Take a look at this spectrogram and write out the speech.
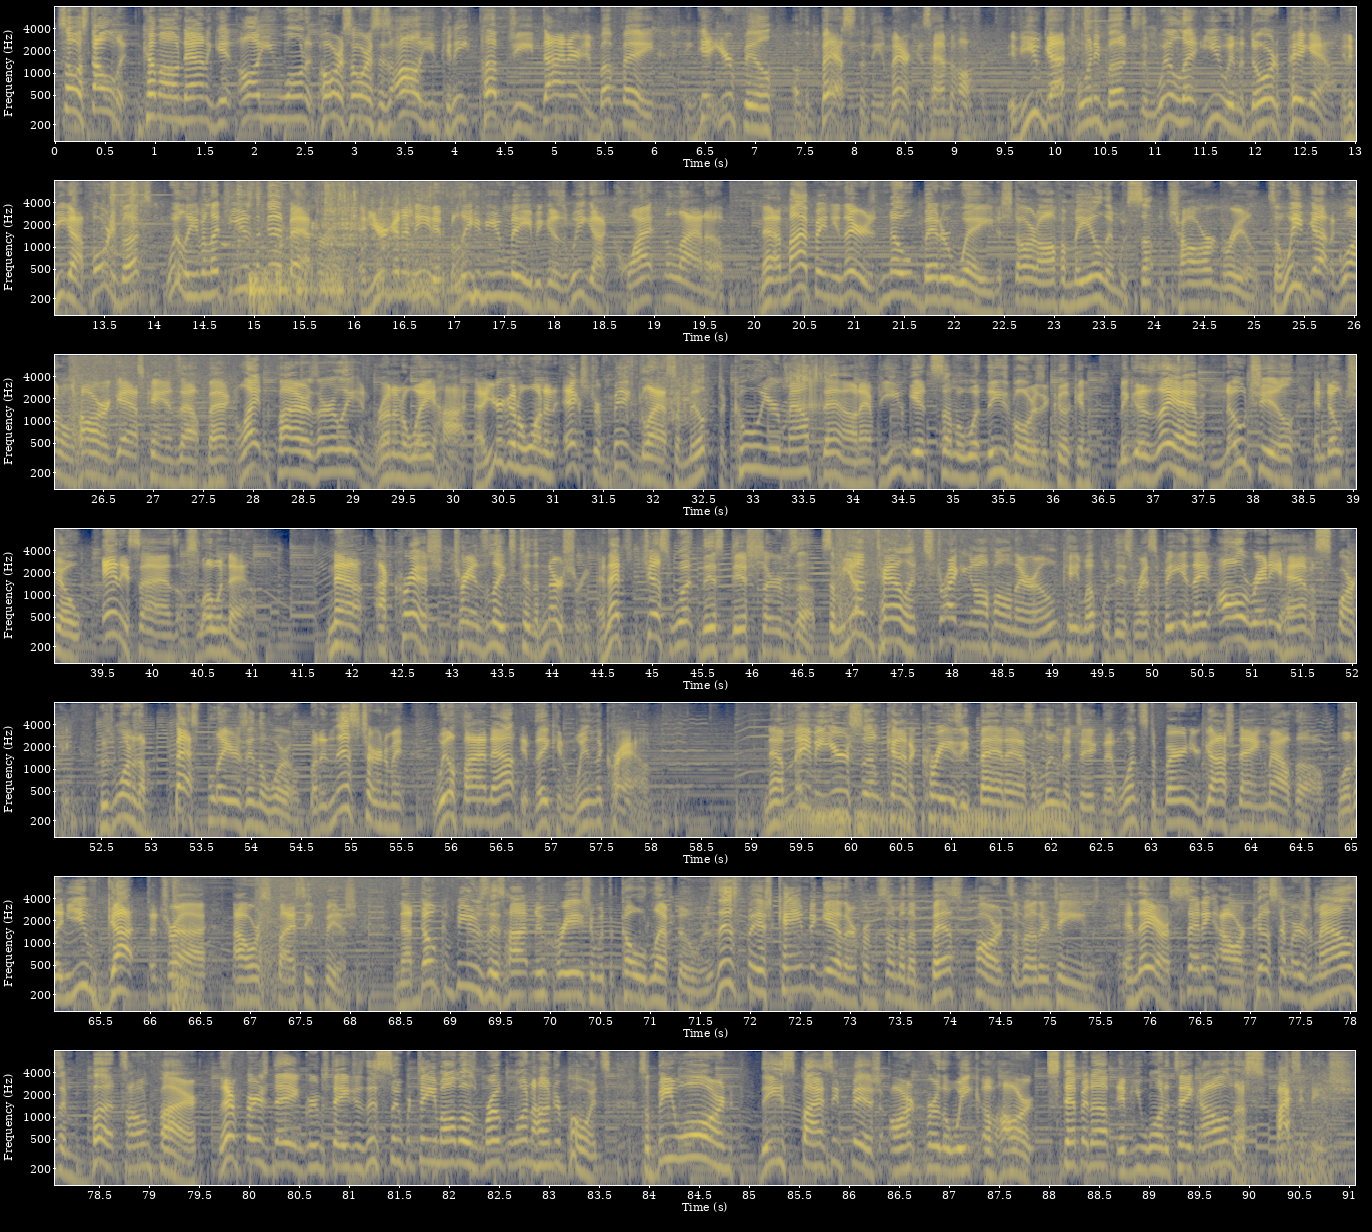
So I stole it. Come on down and get all you want at Porosaurus's all you can eat PUBG diner and buffet and get your fill of the best that the Americas have to offer. If you've got 20 bucks, then we'll let you in the door to pig out. And if you got 40 bucks, we'll even let you use the good bathroom. And you're gonna need it, believe you me, because we got quite the lineup. Now, in my opinion, there is no better way to start off a meal than with something char grilled. So we've got the Guadalajara gas cans out back, lighting fires early and running away hot. Now you're gonna want an extra big glass of milk to cool your mouth down after you get some of what these boys are cooking because they have no chill and don't show any signs of slowing down. Now, a creche translates to the nursery, and that's just what this dish serves up. Some young talent striking off on their own came up with this recipe, and they already have a Sparky, who's one of the best players in the world. But in this tournament, we'll find out if they can win the crown. Now, maybe you're some kind of crazy badass lunatic that wants to burn your gosh dang mouth off. Well, then you've got to try our spicy fish. Now, don't confuse this hot new creation with the cold leftovers. This fish came together from some of the best parts of other teams, and they are setting our customers' mouths and butts on fire. Their first day in group stages, this super team almost broke 100 points. So be warned, these spicy fish aren't for the weak of heart. Step it up if you want to take on the spicy fish.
